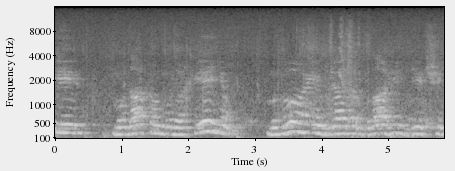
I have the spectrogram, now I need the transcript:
і монахам, монахиням многих благи благих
